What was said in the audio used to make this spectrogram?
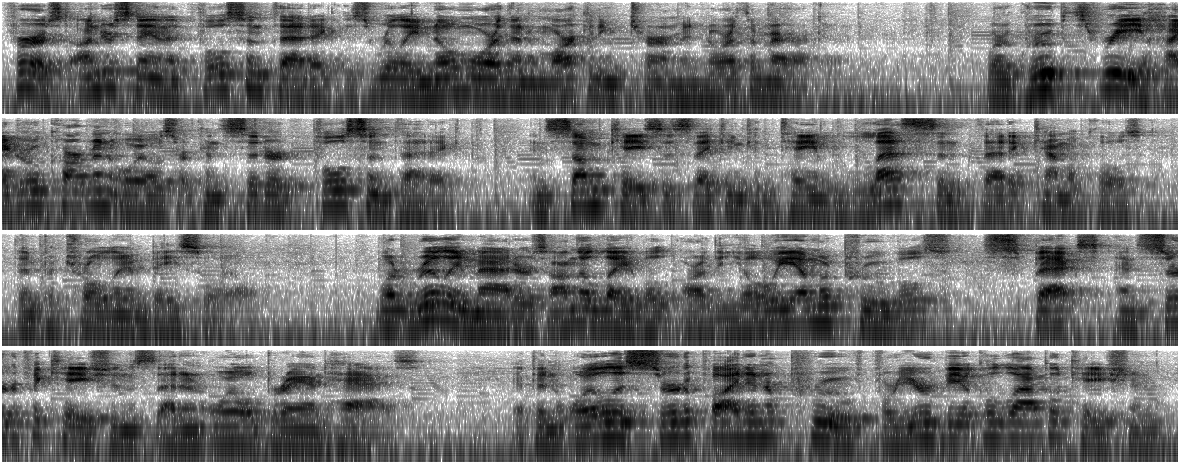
First, understand that full synthetic is really no more than a marketing term in North America. Where group 3 hydrocarbon oils are considered full synthetic, in some cases they can contain less synthetic chemicals than petroleum base oil. What really matters on the label are the OEM approvals, specs, and certifications that an oil brand has. If an oil is certified and approved for your vehicle application,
